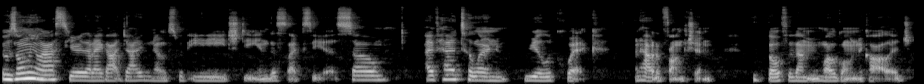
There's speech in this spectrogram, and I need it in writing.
It was only last year that I got diagnosed with ADHD and dyslexia, so I've had to learn real quick on how to function with both of them while going to college.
